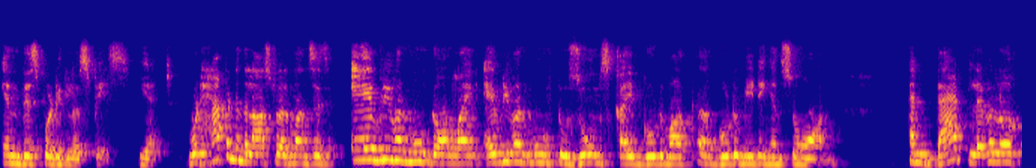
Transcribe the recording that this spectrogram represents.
in this particular space yet. What happened in the last 12 months is everyone moved online, everyone moved to Zoom, Skype, GoToMark, uh, GoToMeeting, and so on. And that level of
